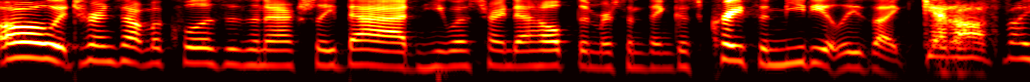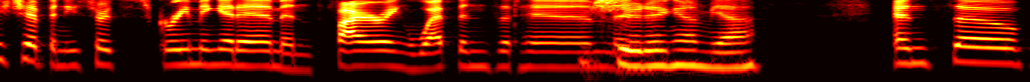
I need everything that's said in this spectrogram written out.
oh it turns out McQuillis isn't actually bad and he was trying to help them or something because Crais immediately is like get off my ship and he starts screaming at him and firing weapons at him and- Shooting him, yeah. And so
